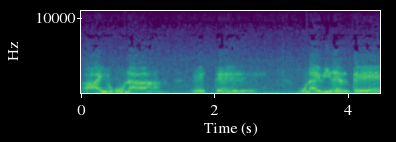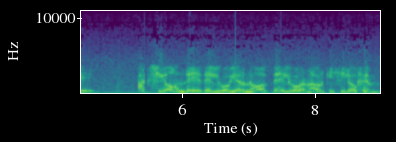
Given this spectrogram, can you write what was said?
hay una... Este, una evidente acción de, del gobierno del gobernador Kisilov en,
